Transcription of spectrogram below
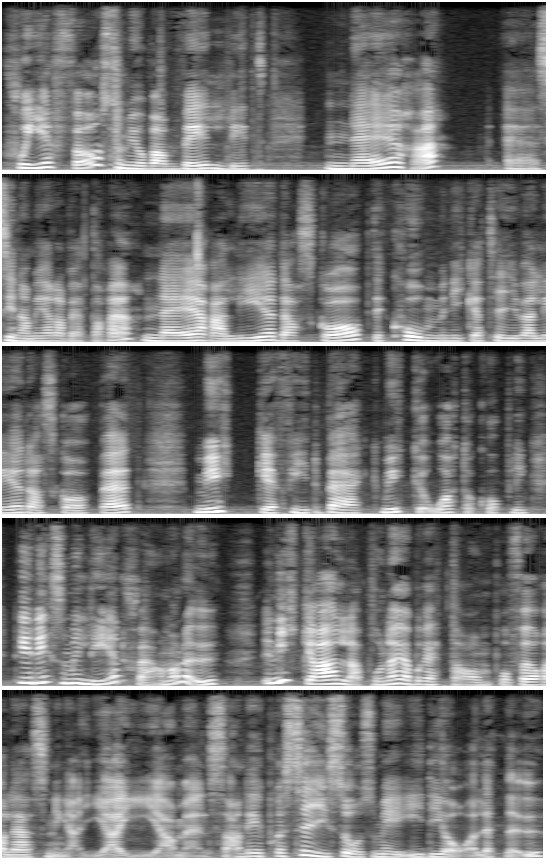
Chefer som jobbar väldigt nära Eh, sina medarbetare, nära ledarskap, det kommunikativa ledarskapet, mycket feedback, mycket återkoppling. Det är det som är ledstjärnor nu. Det nickar alla på när jag berättar om på föreläsningar. Jajamensan, det är precis så som är idealet nu.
